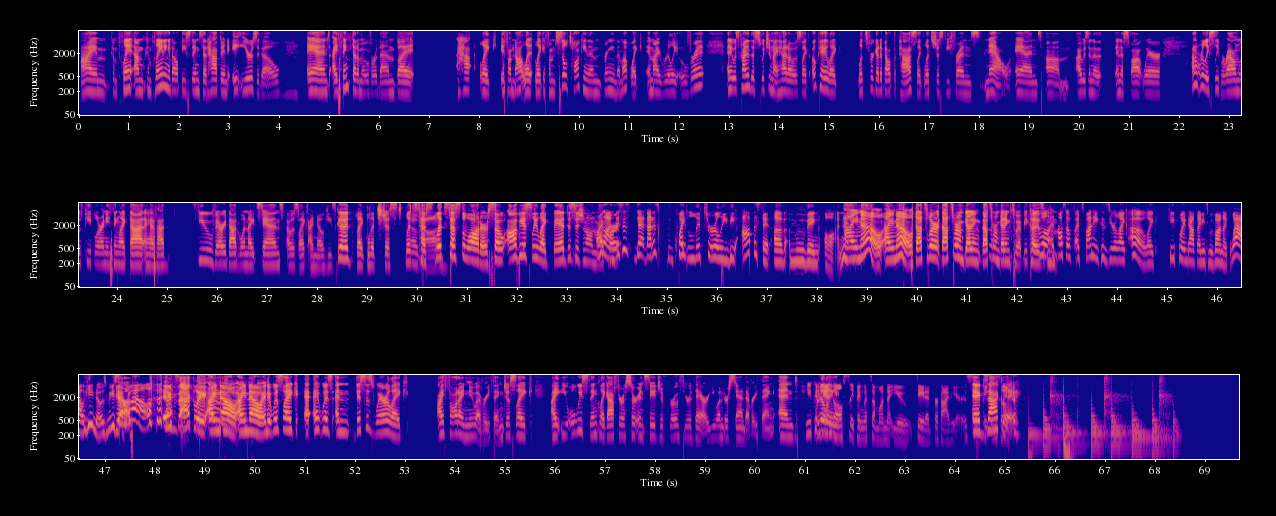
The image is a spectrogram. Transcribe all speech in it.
I'm complain I'm complaining about these things that happened 8 years ago Mm-hmm. and I think that I'm over them but ha- like if I'm not let like if I'm still talking them bringing them up like am I really over it and it was kind of the switch in my head I was like okay like let's forget about the past like let's just be friends now and um I was in a in a spot where I don't really sleep around with people or anything like that I have had few very bad one night stands I was like I know he's good like let's just let's Oh, test God. let's test the water so obviously like bad decision on my Hold on, part this is that that is quite literally the opposite of moving on. I know, I know. That's where that's where I'm getting that's where I'm getting to it because well, it's also it's funny because you're like, oh, like he pointed out that I need to move on. Like, wow, he knows me Yeah. so well. exactly. I know, I know. And it was like it was and this is where like I thought I knew everything. Just like I you always think like after a certain stage of growth you're there. You understand everything. And you can really- handle sleeping with someone that you dated for five years exactly.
